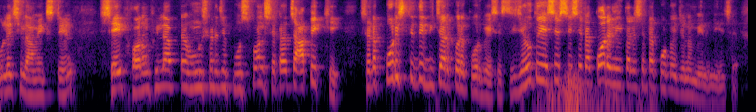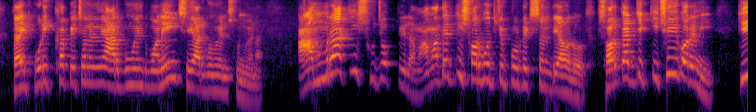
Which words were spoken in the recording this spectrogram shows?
বলেছিলাম এক্সটেন্ড সেই ফর্ম ফিল আপটা অনুসারে যে পোস্টপন সেটা হচ্ছে আপেক্ষিক। সেটা পরিস্থিতি বিচার করে করবে এসএসসি। যেহেতু এসএসসি সেটা করেনি, তাহলে সেটা কোর্ট ওই জন্য মেনে নিয়েছে। তাই পরীক্ষা পেছনে নিয়ে আর্গুমেন্ট মানেই সেই আর্গুমেন্ট শুনবে না। আমরা কি সুযোগ পেলাম? আমাদের কি সর্বোচ্চ প্রোটেকশন দেওয়া হলো? সরকার যে কিছুই করেনি, কি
